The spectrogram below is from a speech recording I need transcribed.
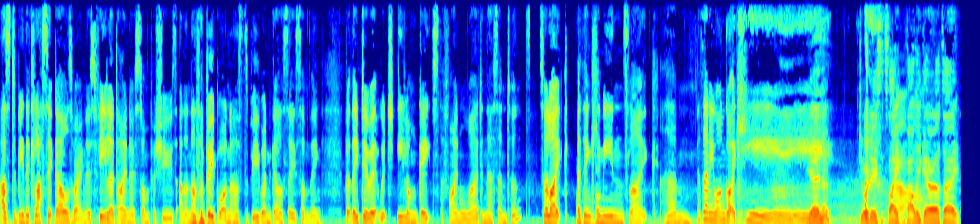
has to be the classic girls wearing those Fila Dino Stomper shoes, and another big one has to be when girls say something, but they do it which elongates the final word in their sentence. So like, I think he means like, um, has anyone got a key? Yeah, no. Jordays, it's like Oh. Valley Girl. It's like,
